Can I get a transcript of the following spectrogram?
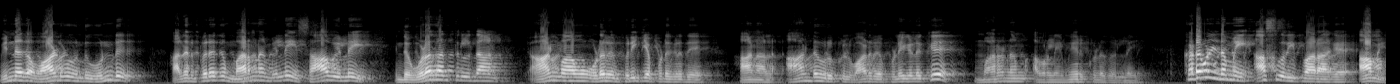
விண்ணக வாழ்வு ஒன்று உண்டு. அதன் பிறகு மரணம் இல்லை சாவு இல்லை. இந்த உலகத்தில் தான் ஆன்மாவும் உடலும் பிரிக்கப்படுகிறது. ஆனால் ஆண்டவருக்குள் வாழ்கிற பிள்ளைகளுக்கு மரணம் அவர்களை மேற்கொள்வதில்லை. கடவுள் நம்மை ஆஸ்வதிப்பாராக ஆமை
